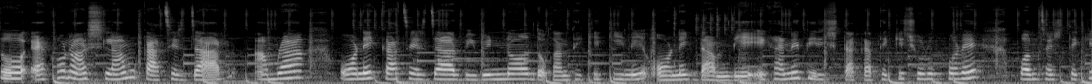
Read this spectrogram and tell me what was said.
তো এখন আসলাম কাছের জার। আমরা অনেক কাছের জার বিভিন্ন দোকান থেকে কিনে অনেক দাম দিয়ে এখানে 30 টাকা থেকে শুরু করে পঞ্চাশ থেকে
